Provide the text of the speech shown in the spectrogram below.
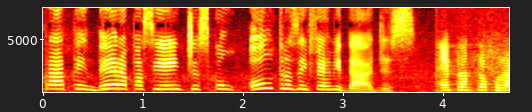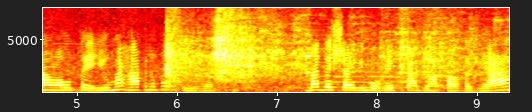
para atender a pacientes com outras enfermidades. É para procurar uma UTI o mais rápido possível. Vai deixar ele morrer por causa de uma falta de ar?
